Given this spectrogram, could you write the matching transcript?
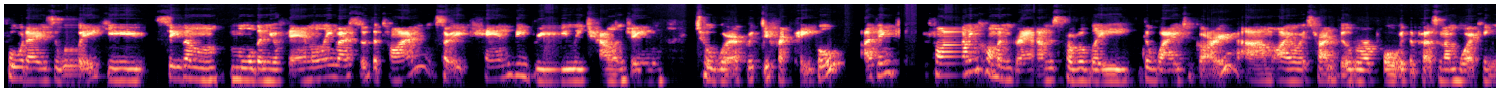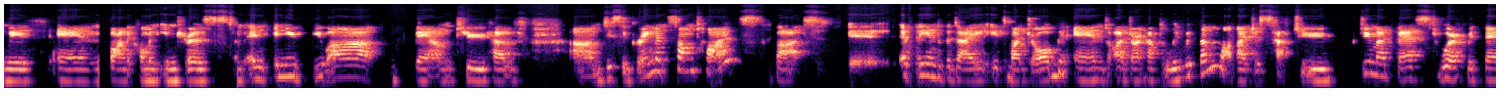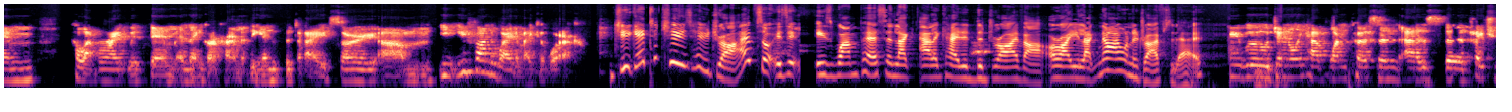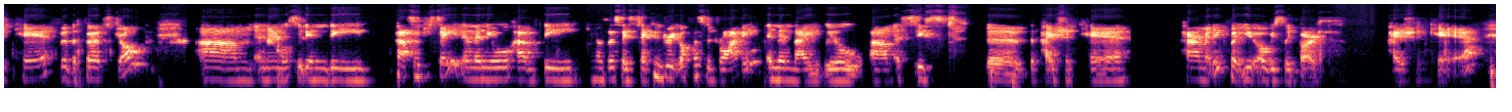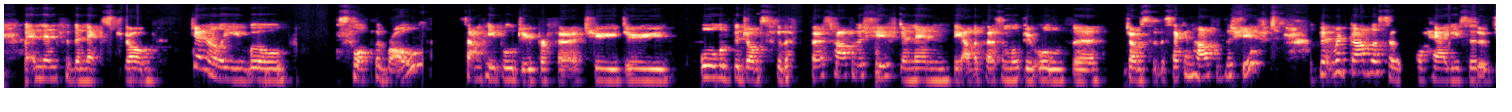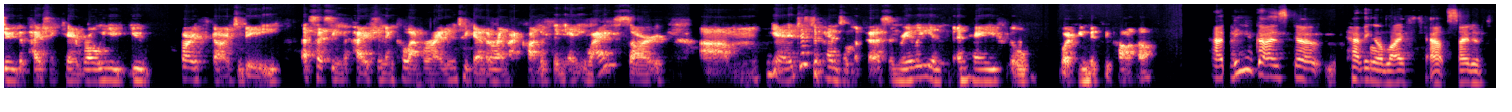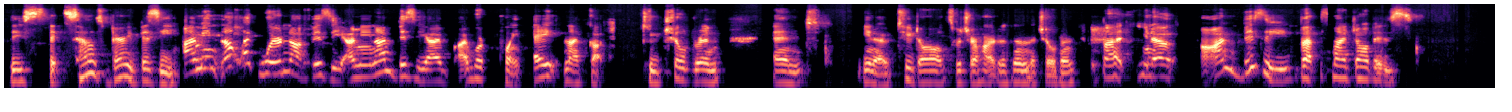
four days a week. You see them more than your family most of the time. So it can be really challenging to work with different people. I think finding common ground is probably the way to go. Um, I always try to build a rapport with the person I'm working with and find a common interest. And, and you, you are bound to have um, disagreements sometimes, but eh, at the end of the day, it's my job and I don't have to live with them. I just have to do my best, work with them, collaborate with them, and then go home at the end of the day. So um, you, you find a way to make it work. Do you get to choose who drives, or is it is one person like allocated the driver, or are you like, no, I want to drive today? You will generally have one person as the patient care for the first job, um, and they will sit in the passenger seat, and then you will have the, as I say, secondary officer driving, and then they will um, assist the, the patient care paramedic, but you obviously both patient care. And then for the next job, generally you will swap the role. Some people do prefer to do all of the jobs for the first half of the shift, and then the other person will do all of the jobs for the second half of the shift. But regardless of, how you sort of do the patient care role, you, you're both going to be assessing the patient and collaborating together and that kind of thing anyway. So, um, yeah, it just depends on the person really and, and how you feel working with your partner. How do you guys go having a life outside of these? It sounds very busy. I mean, not like we're not busy. I mean, I'm busy. I, I work point eight and I've got two children and, you know, two dogs, which are harder than the children. But, you know, I'm busy, but my job is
